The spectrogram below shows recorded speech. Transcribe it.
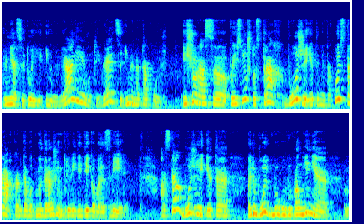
пример святой Иулиании вот является именно такой. Еще раз э, поясню, что страх Божий – это не такой страх, когда вот мы дрожим при виде дикого зверя, а страх Божий – это любое к Богу выполнение э,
